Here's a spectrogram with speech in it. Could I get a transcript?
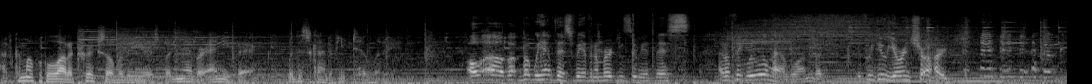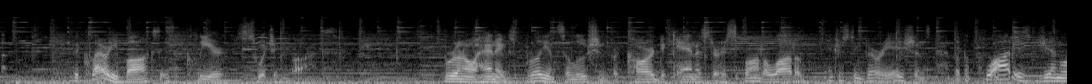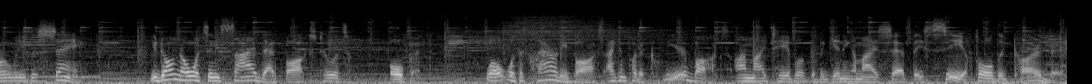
I've come up with a lot of tricks over the years, but never anything with this kind of utility. Oh, uh, but, but we have this. We have an emergency. We have this. I don't think we will have one, but if we do, you're in charge. The Clarity Box is a clear switching box. Bruno Hennig's brilliant solution for card to canister has spawned a lot of interesting variations, but the plot is generally the same. You don't know what's inside that box till it's opened. Well, with a Clarity Box, I can put a clear box on my table at the beginning of my set. They see a folded card there.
